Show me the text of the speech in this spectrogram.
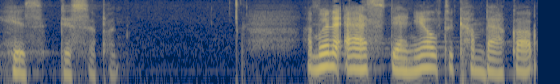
his discipline. I'm going to ask Danielle to come back up.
